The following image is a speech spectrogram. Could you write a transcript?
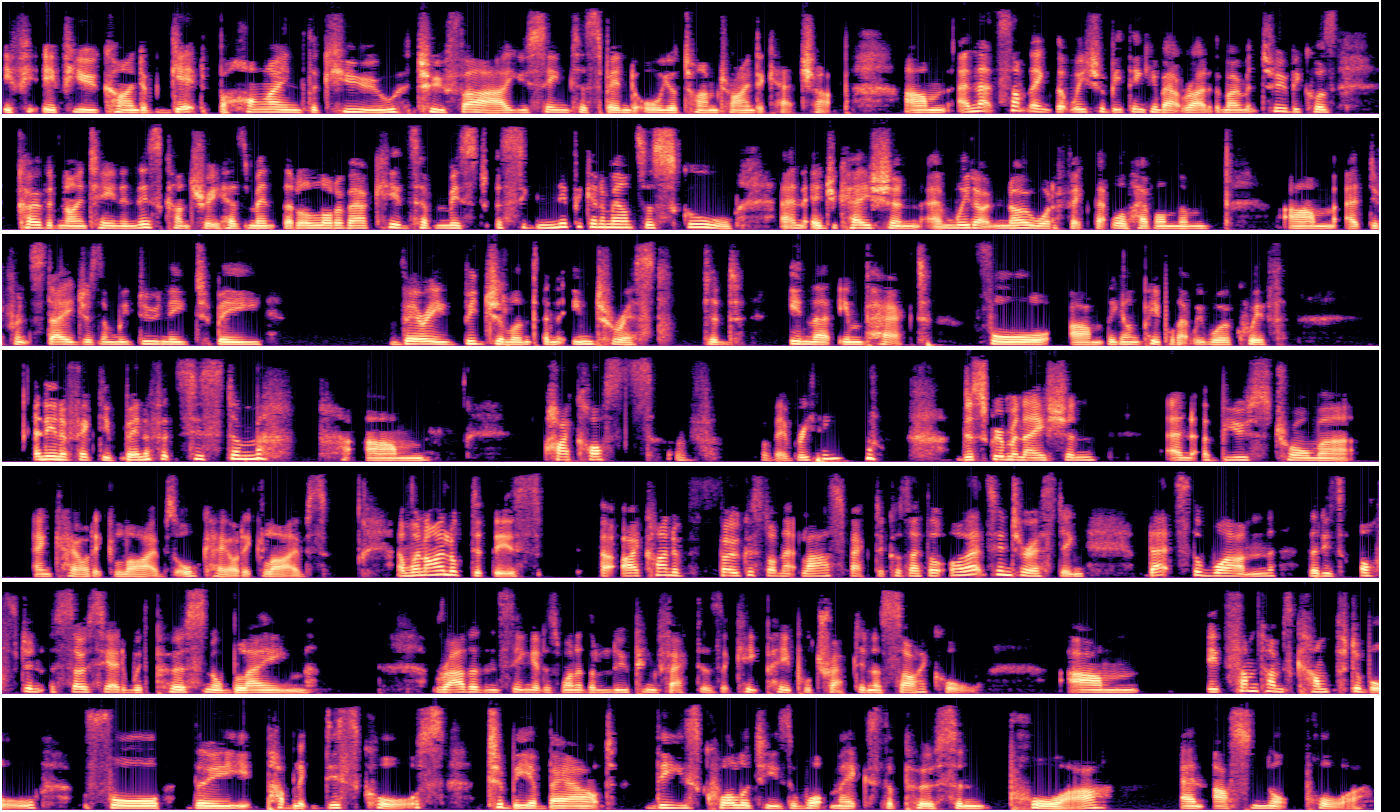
if if you kind of get behind the queue too far, you seem to spend all your time trying to catch up, um, and that's something that we should be thinking about right at the moment too, because COVID-19 in this country has meant that a lot of our kids have missed significant amounts of school and education, and we don't know what effect that will have on them um, at different stages, and we do need to be very vigilant and interested in that impact for um, the young people that we work with. An ineffective benefit system, um, high costs of, of everything, discrimination and abuse, trauma and chaotic lives, all chaotic lives. And when I looked at this, I kind of focused on that last factor because I thought, oh, that's interesting. That's the one that is often associated with personal blame rather than seeing it as one of the looping factors that keep people trapped in a cycle. Um, it's sometimes comfortable for the public discourse to be about these qualities of what makes the person poor and us not poor.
